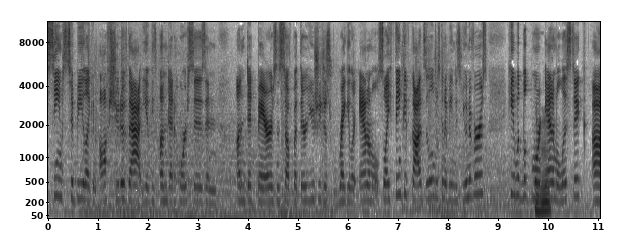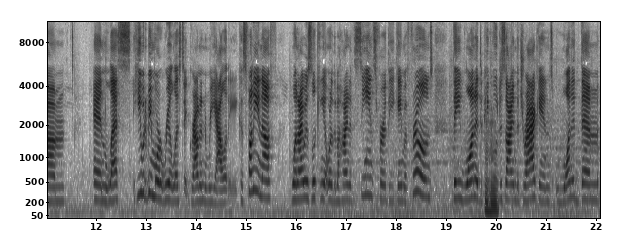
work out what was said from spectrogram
seems to be like an offshoot of that. You have these undead horses and undead bears and stuff, but they're usually just regular animals. So I think if Godzilla was going to be in this universe, he would look more animalistic um, and less. He would be more realistic, grounded in reality. Because funny enough, when I was looking at one of the behind the scenes for the Game of Thrones, they wanted the people who designed the dragons wanted them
